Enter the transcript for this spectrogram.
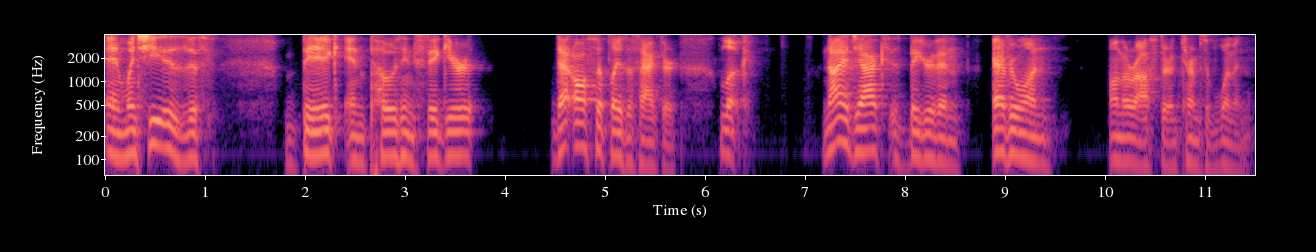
And when she is this big, imposing figure, that also plays a factor. Look, Nia Jax is bigger than everyone on the roster in terms of women.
